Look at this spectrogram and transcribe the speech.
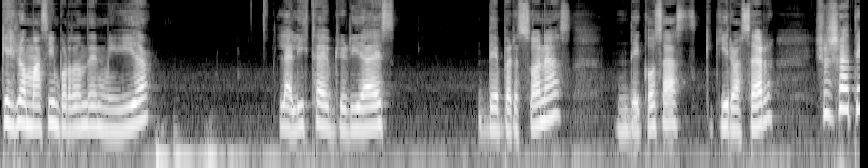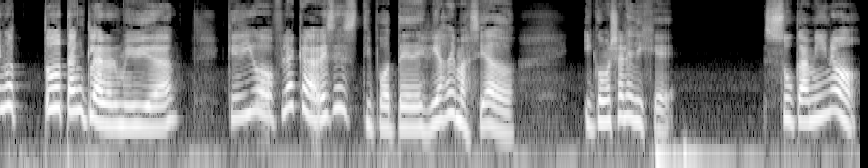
qué es lo más importante en mi vida. La lista de prioridades de personas, de cosas que quiero hacer. Yo ya tengo todo tan claro en mi vida que digo, flaca, a veces tipo te desvías demasiado. Y como ya les dije, su camino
